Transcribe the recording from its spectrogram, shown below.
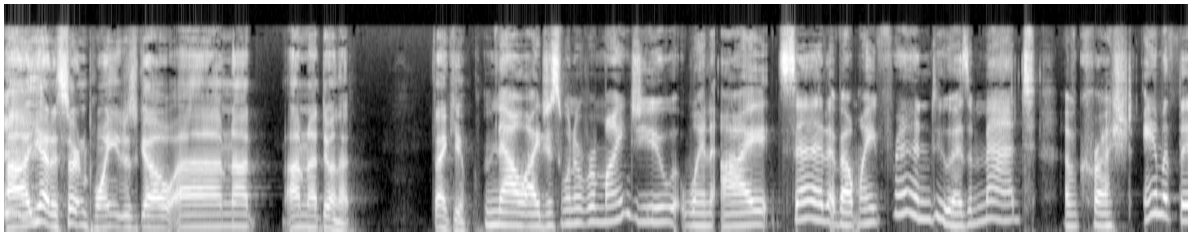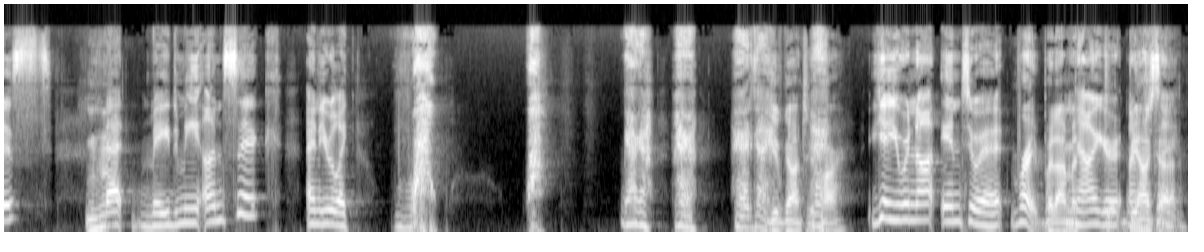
Uh, yeah, at a certain point, you just go, uh, I'm not, I'm not doing that. Thank you. Now, I just want to remind you when I said about my friend who has a mat of crushed amethysts Mm-hmm. that made me unsick, and you were like, "Wow, wow, yeah, yeah, yeah, yeah, yeah." You've gone too far, yeah." You were not into it. right? But I'm a, Now you're- I'm Bianca.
